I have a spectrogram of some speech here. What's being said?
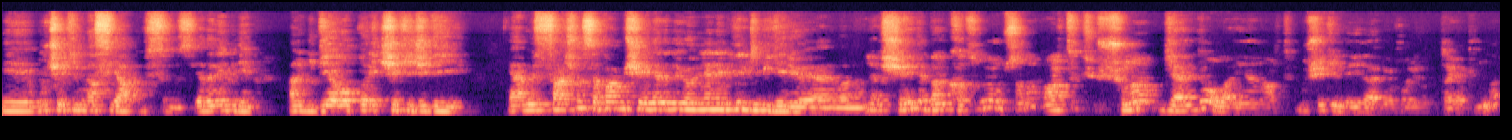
E, bu çekim nasıl yapmışsınız? Ya da ne bileyim hani bu diyaloglar hiç çekici değil. Yani böyle saçma sapan bir şeylere de yönlenebilir gibi geliyor yani bana. Ya şey de ben katılıyorum sana artık şuna geldi olay yani artık bu şekilde ilerliyor Hollywood'da yapımlar.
